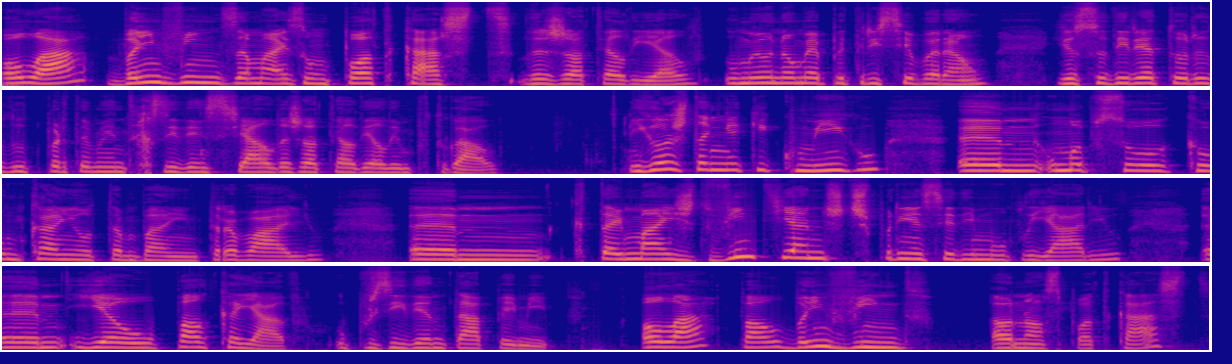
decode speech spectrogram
Olá, bem-vindos a mais um podcast da JLL. O meu nome é Patrícia Barão e eu sou diretora do Departamento Residencial da JLL em Portugal. E hoje tenho aqui comigo um, uma pessoa com quem eu também trabalho, um, que tem mais de 20 anos de experiência de imobiliário um, e é o Paulo Caiado, o presidente da APMIP. Olá, Paulo, bem-vindo ao nosso podcast.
